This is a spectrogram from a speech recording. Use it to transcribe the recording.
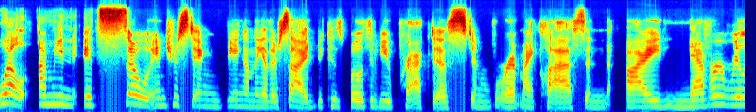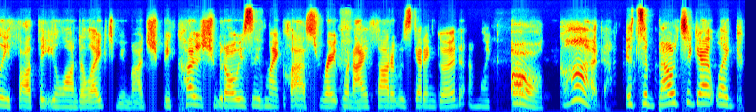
Well, I mean, it's so interesting being on the other side because both of you practiced and were at my class. And I never really thought that Yolanda liked me much because she would always leave my class right when I thought it was getting good. I'm like, oh God, it's about to get like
